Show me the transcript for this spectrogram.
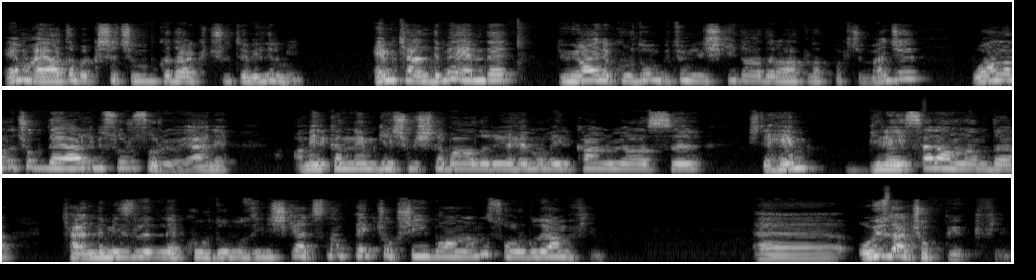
hem hayata bakış açımı bu kadar küçültebilir miyim? Hem kendimi hem de dünya ile kurduğum bütün ilişkiyi daha da rahatlatmak için. Bence bu anlamda çok değerli bir soru soruyor. Yani Amerika'nın hem geçmişle bağları hem Amerikan rüyası işte hem bireysel anlamda kendimizle kurduğumuz ilişki açısından pek çok şeyi bu anlamda sorgulayan bir film. Ee, o yüzden çok büyük bir film.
